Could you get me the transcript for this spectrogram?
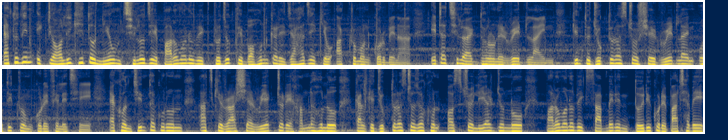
এতদিন একটি অলিখিত নিয়ম ছিল যে পারমাণবিক প্রযুক্তি বহনকারী জাহাজে কেউ আক্রমণ করবে না। এটা ছিল এক ধরনের রেড লাইন, কিন্তু যুক্তরাষ্ট্র সে রেড লাইন অতিক্রম করে ফেলেছে। এখন চিন্তা করুন, আজকে রাশিয়ার রিয়েক্টরে হামলা হলো, কালকে যুক্তরাষ্ট্র যখন অস্ট্রেলিয়ার জন্য পারমাণবিক সাবমেরিন তৈরি করে পাঠাবে,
